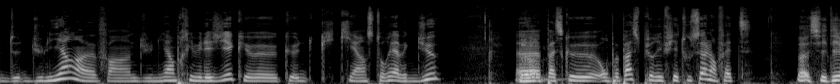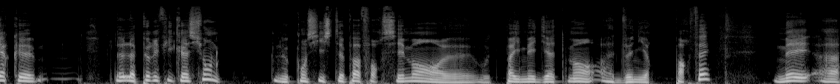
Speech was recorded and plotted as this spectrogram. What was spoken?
du lien, enfin, du lien privilégié que, que, qui est instauré avec Dieu. Euh, parce que on peut pas se purifier tout seul en fait. Bah, c'est-à-dire que la, purification ne consiste pas forcément, euh, ou pas immédiatement, à devenir parfait, mais à,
